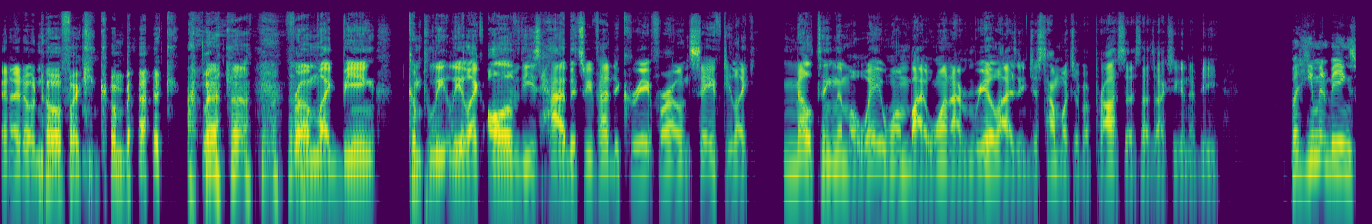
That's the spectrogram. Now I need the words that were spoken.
and I don't know if I can come back from like being completely like all of these habits we've had to create for our own safety, like melting them away one by one. I'm realizing just how much of a process that's actually going to be. But human beings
